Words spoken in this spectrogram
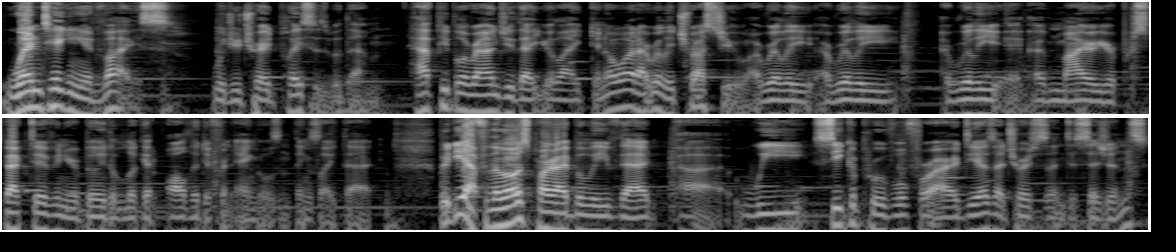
when taking advice, would you trade places with them? Have people around you that you're like, you know what, I really trust you. I really, I really, I really admire your perspective and your ability to look at all the different angles and things like that. But yeah, for the most part, I believe that uh, we seek approval for our ideas, our choices, and decisions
